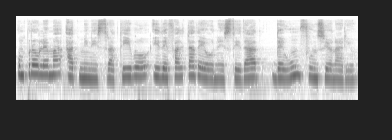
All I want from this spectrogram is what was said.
un problema administrativo y de falta de honestidad de un funcionario.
